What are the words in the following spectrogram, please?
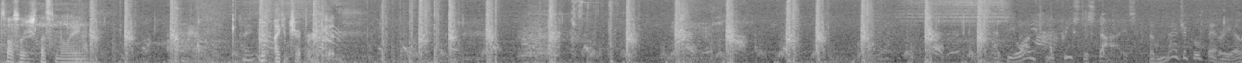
It's also just less annoying. Can I, nope, I can trip her. Good. As the Yuan Ti priestess dies, the magical barrier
